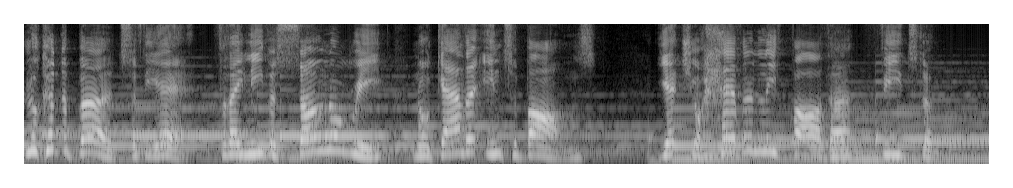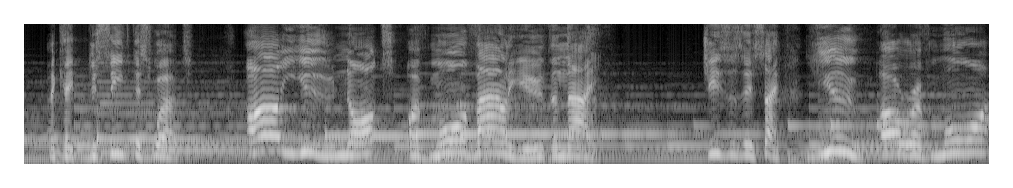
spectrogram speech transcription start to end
Look at the birds of the air for they neither sow nor reap nor gather into barns, yet your heavenly Father feeds them. Okay, receive this word. Are you not of more value than they? Jesus is saying, You are of more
